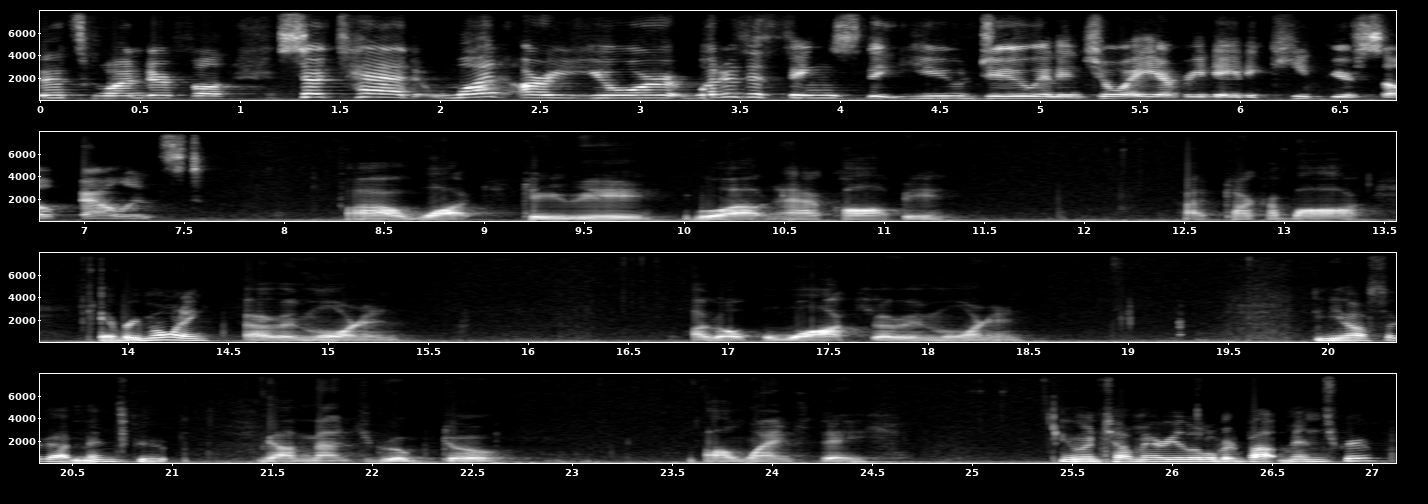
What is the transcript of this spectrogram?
That's wonderful. So Ted, what are your what are the things that you do and enjoy every day to keep yourself balanced? I watch TV, go out and have coffee. I take a box Every morning. every morning. I go for walks every morning. And you also got men's group. Got a men's group too on Wednesdays. You want to tell Mary a little bit about men's group?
